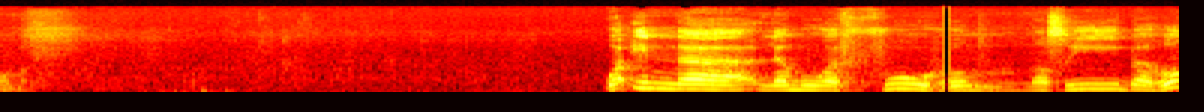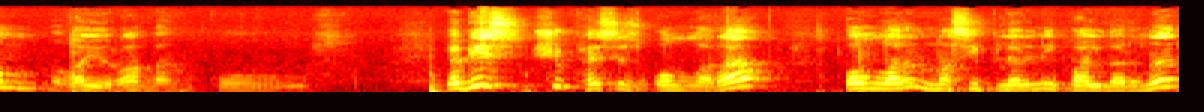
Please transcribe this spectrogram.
Olmaz. وَاِنَّا لَمُوَفُّوهُمْ نَصِيبَهُمْ غَيْرَ مَنْقُوسٍ Ve biz şüphesiz onlara onların nasiplerini, paylarını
